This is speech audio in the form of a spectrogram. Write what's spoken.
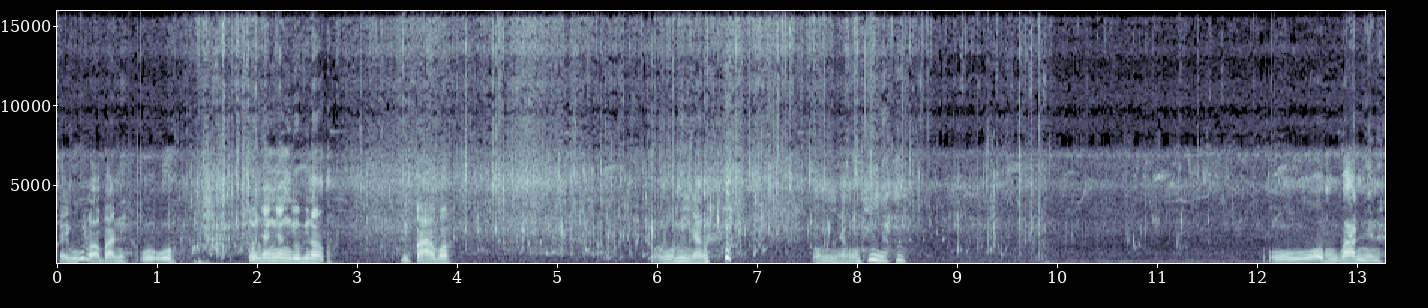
ไอ้วูรอบบาดนี่โอ้โอ้โหยังยังอยู่พี่น้องมีปลาบ่ว่า บ่มีหยังบ่มีหยังบ่มีหยังโอ้หมู่บ้านนี่นะ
